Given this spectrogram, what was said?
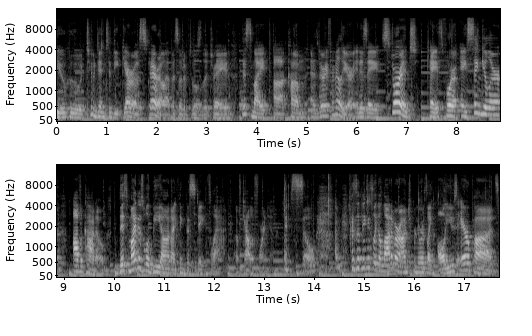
You who tuned into the Garrow Sparrow episode of Tools of the Trade, this might uh, come as very familiar. It is a storage case for a singular avocado. This might as well be on, I think, the state flag of California. I'm so, because the thing is like a lot of our entrepreneurs like all use AirPods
